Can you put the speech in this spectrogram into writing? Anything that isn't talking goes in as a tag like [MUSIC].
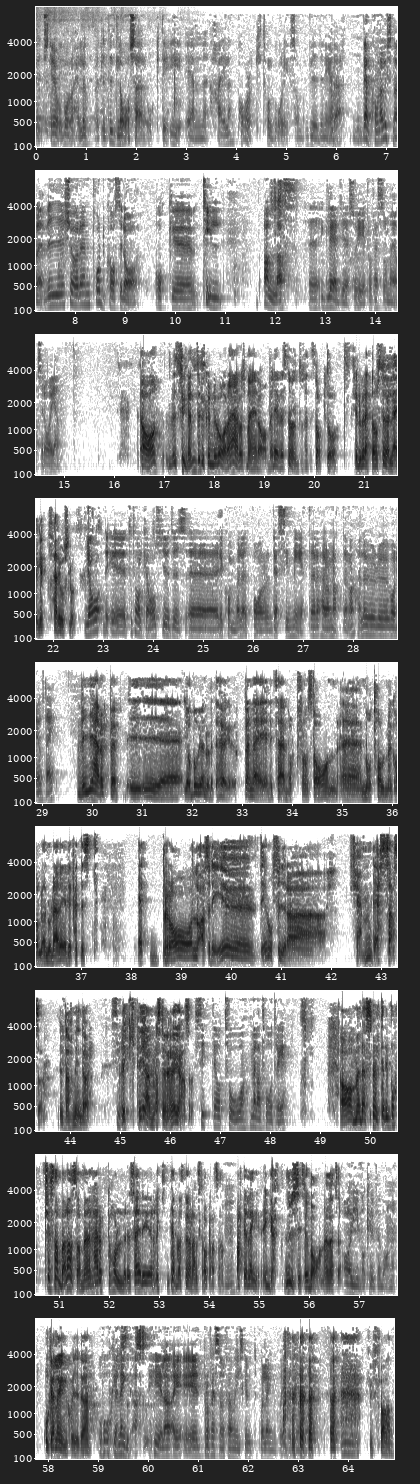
Då ska jag bara hälla upp ett litet glas här och det är en Highland Park 12-årig som glider ner där. Välkomna lyssnare! Vi kör en podcast idag och eh, till allas eh, glädje så är professorn med oss idag igen. Ja, synd att inte du kunde vara här hos mig idag, men det är väl snön som sätter stopp då. Ska du berätta om snöläget här i Oslo? Ja, det är totalkaos givetvis. Eh, Det kom väl ett par decimeter här om natten va? Eller hur var det hos dig? Vi här uppe i, i jag bor ju ändå lite högre upp än dig, lite så här bort från stan eh, mot Holmenkollen och där är det faktiskt ett bra, alltså det är ju, det är nog fyra, fem dess alltså utanför min dörr. Riktig jävla snöhög alltså. City och två, mellan två och tre. Ja, men där smälter det bort sig snabbare alltså. Men här uppe håller det sig. Det är riktigt jävla snölandskap alltså. Vart det länge. Det är gött. Mysigt för barnen vet du. Oj, vad kul för barnen. Åka längdskidor. Och åka längd... Så- Hela eh, eh, professorns familj ska ut på längdskidor. [LAUGHS] Fy fan.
